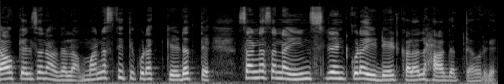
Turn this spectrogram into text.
ಯಾವ ಕೆಲಸನೂ ಆಗೋಲ್ಲ. ಮನಸ್ಥಿತಿ ಕೂಡ ಕೆಡುತ್ತೆ. ಸಣ್ಣ ಸಣ್ಣ ಇನ್ಸಿಡೆಂಟ್ ಕೂಡ ಈ ಡೇಟ್ಗಳಲ್ಲಿ ಆಗುತ್ತೆ ಅವ್ರಿಗೆ.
